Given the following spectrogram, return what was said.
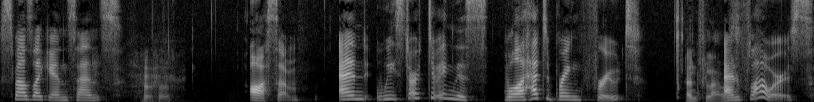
Smells like incense. awesome. And we start doing this. Well, I had to bring fruit And flowers. and flowers.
